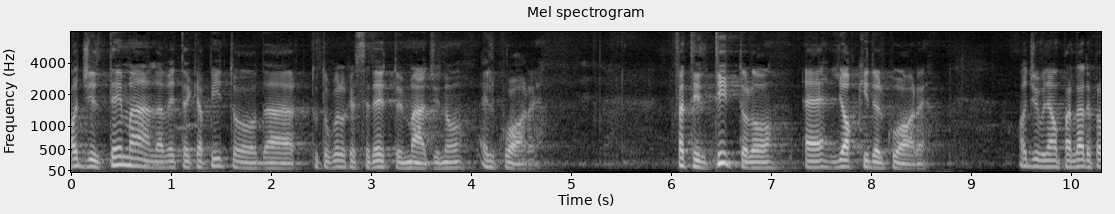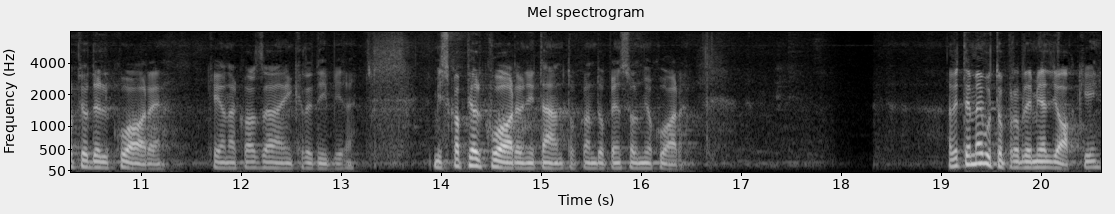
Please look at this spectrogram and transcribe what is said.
Oggi il tema, l'avete capito da tutto quello che si è detto, immagino, è il cuore. Infatti il titolo è Gli occhi del cuore. Oggi vogliamo parlare proprio del cuore, che è una cosa incredibile. Mi scoppia il cuore ogni tanto quando penso al mio cuore. Avete mai avuto problemi agli occhi? Io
